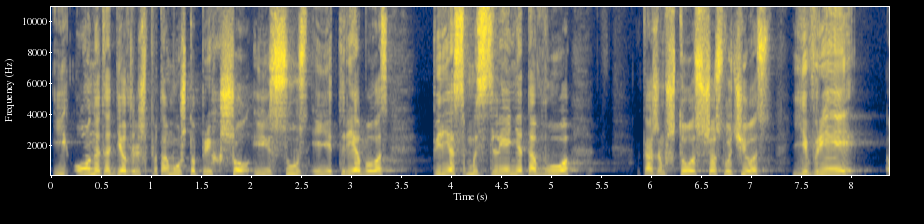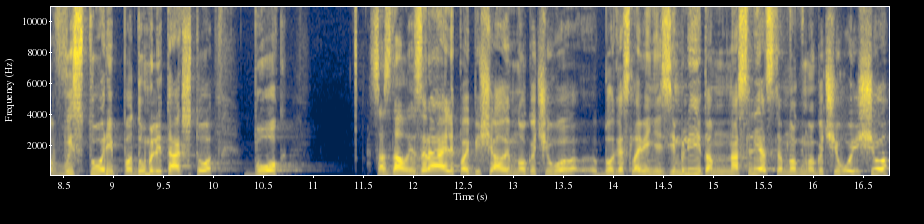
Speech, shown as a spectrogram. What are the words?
и он это делал лишь потому, что пришел Иисус, и требовалось переосмысление того, скажем, что, что случилось. Евреи в истории подумали так, что Бог создал Израиль, пообещал им много чего, благословения земли, там, наследство, много-много чего еще,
